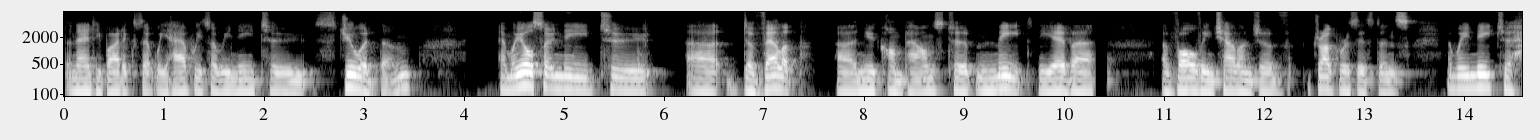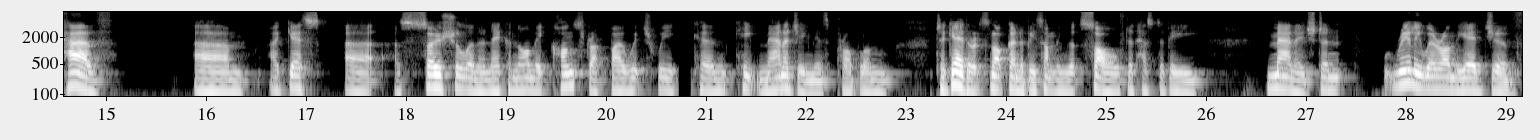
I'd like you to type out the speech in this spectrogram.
and antibiotics that we have. We, so we need to steward them. And we also need to uh, develop uh, new compounds to meet the ever evolving challenge of drug resistance. And we need to have, um, I guess, uh, a social and an economic construct by which we can keep managing this problem together. It's not going to be something that's solved, it has to be managed. And really, we're on the edge of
